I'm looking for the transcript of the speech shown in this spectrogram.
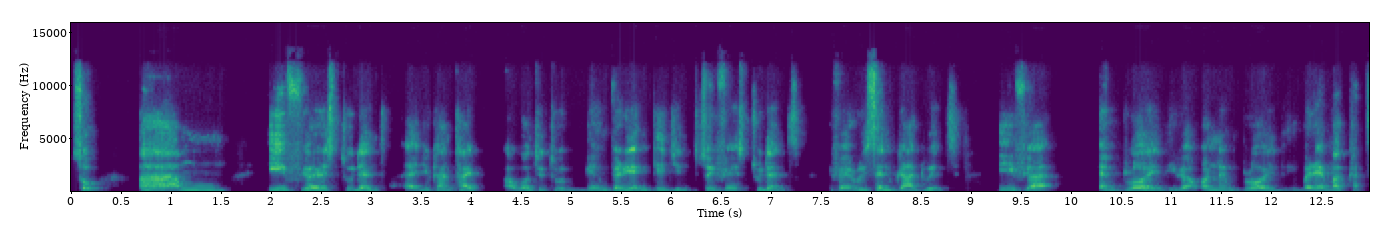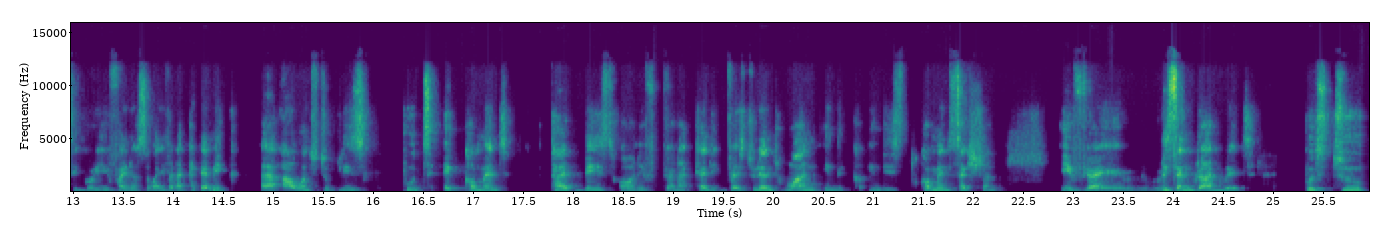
So um, if you're a student, uh, you can type I want you to be very engaging. So if you're a student, if you're a recent graduate, if you're employed, if you're unemployed, wherever category you find yourself, if you're an academic, uh, I want you to please put a comment type based on if you're an academic, if you're a student, one in the in this comment section. If you're a recent graduate, put two.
